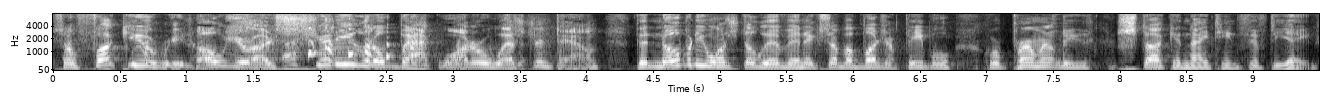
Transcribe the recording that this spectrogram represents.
So fuck you, Reno. You're a shitty little backwater western town that nobody wants to live in except a bunch of people who are permanently stuck in 1958.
